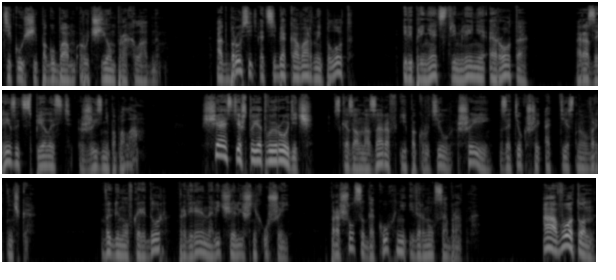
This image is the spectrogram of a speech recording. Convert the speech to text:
текущий по губам ручьем прохладным, отбросить от себя коварный плод или принять стремление эрота, разрезать спелость жизни пополам. «Счастье, что я твой родич!» — сказал Назаров и покрутил шеей, затекшей от тесного воротничка. Выглянул в коридор, проверяя наличие лишних ушей. Прошелся до кухни и вернулся обратно. «А, вот он!»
